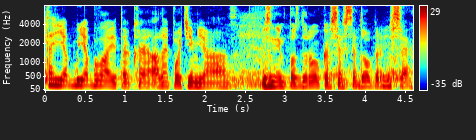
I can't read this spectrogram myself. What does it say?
Та я, я буваю так, але потім я з ним поздоровкався, все добре і все.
